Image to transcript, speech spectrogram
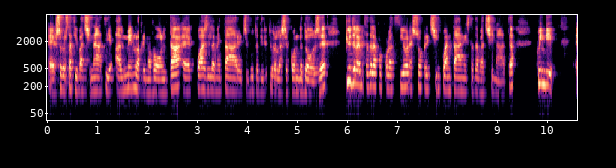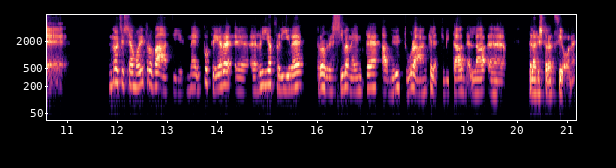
eh, sono stati vaccinati almeno la prima volta, eh, quasi la metà ha ricevuto addirittura la seconda dose, più della metà della popolazione sopra i 50 anni è stata vaccinata, quindi eh, noi ci siamo ritrovati nel poter eh, riaprire progressivamente addirittura anche le attività della, eh, della, ristorazione.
